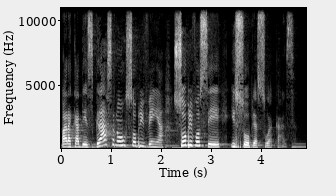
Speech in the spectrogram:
para que a desgraça não sobrevenha sobre você e sobre a sua casa.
